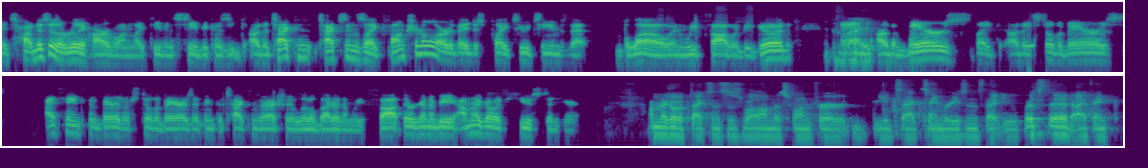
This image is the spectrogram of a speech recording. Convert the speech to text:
it's hard. This is a really hard one, like to even see because are the Tex- Texans like functional, or do they just play two teams that blow and we thought would be good? Right. And are the Bears like are they still the Bears? I think the Bears are still the Bears. I think the Texans are actually a little better than we thought they were going to be. I'm going to go with Houston here. I'm going to go with Texans as well on this one for the exact same reasons that you listed. I think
